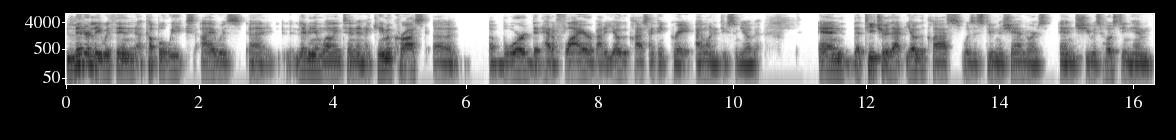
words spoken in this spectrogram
literally within a couple of weeks, I was uh, living in Wellington, and I came across a, a board that had a flyer about a yoga class. I think, great, I want to do some yoga. And the teacher of that yoga class was a student of Shandor's, and she was hosting him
